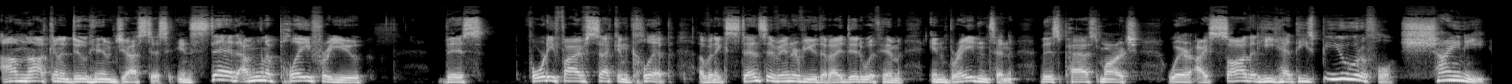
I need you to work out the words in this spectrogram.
I'm not going to do him justice. Instead, I'm going to play for you this 45 second clip of an extensive interview that I did with him in Bradenton this past March, where I saw that he had these beautiful, shiny,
